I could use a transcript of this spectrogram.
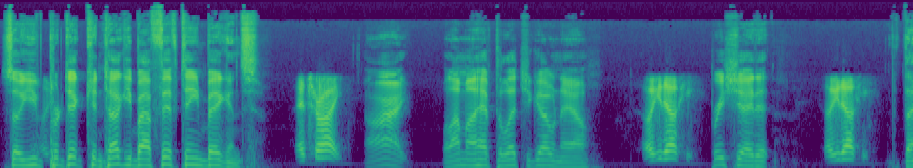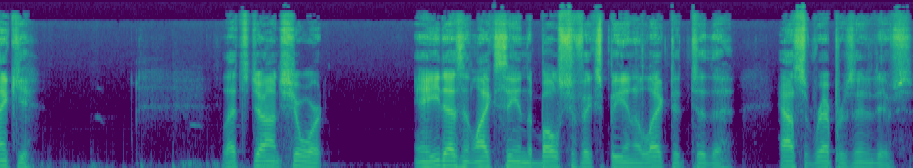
So you predict Kentucky by 15 biggins. That's right. All right. Well, I'm gonna have to let you go now. Okie dokie. Appreciate it. Okie dokie. Thank you. That's John Short. And he doesn't like seeing the Bolsheviks being elected to the House of Representatives,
